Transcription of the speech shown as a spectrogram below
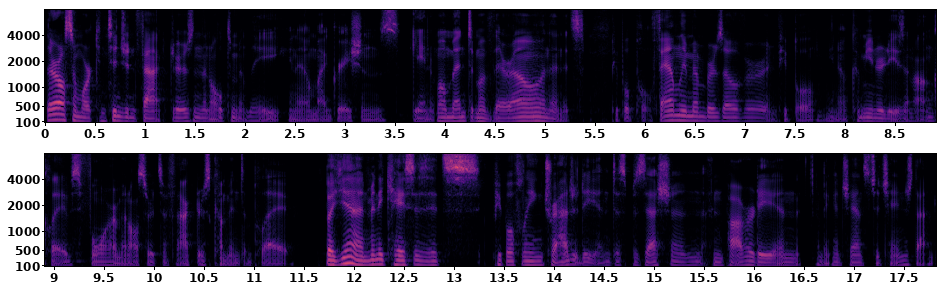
There are also more contingent factors, and then ultimately, you know, migrations gain momentum of their own, and it's people pull family members over, and people, you know, communities and enclaves form, and all sorts of factors come into play but yeah, in many cases, it's people fleeing tragedy and dispossession and poverty and having a chance to change that.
